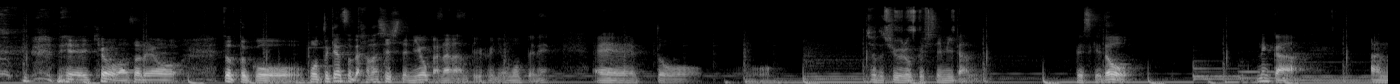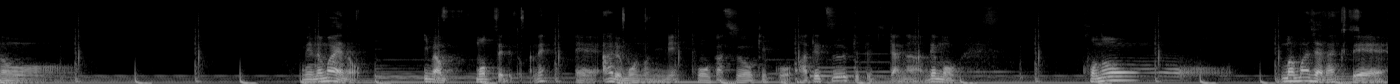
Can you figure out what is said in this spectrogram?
で今日はそれをちょっとこうポッドキャストで話してみようかななんていうふうに思ってねえー、っとちょっと収録してみたんですけどなんかあの目の前の今持ってるとかね、えー、あるものにねフォーカスを結構当て続けてきたな。でもこのままじゃなくて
